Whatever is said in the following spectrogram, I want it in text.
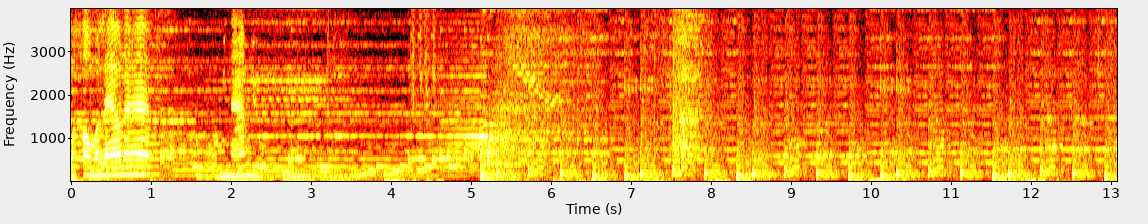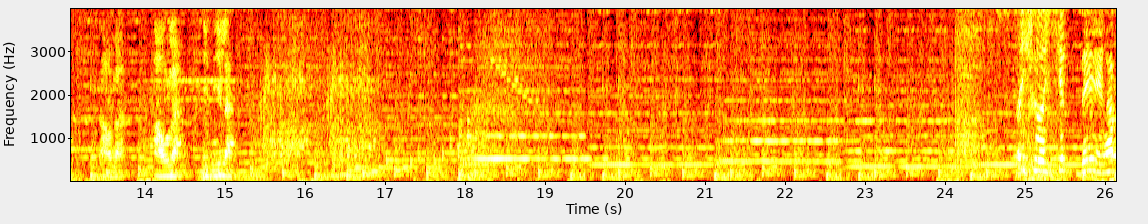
มาเข้ามาแล้วนะฮะโอ้โหมีน้ำอยู่ เอาละเอาละทีนี้แหละไอ้เชยเค็ดเด้ครับ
